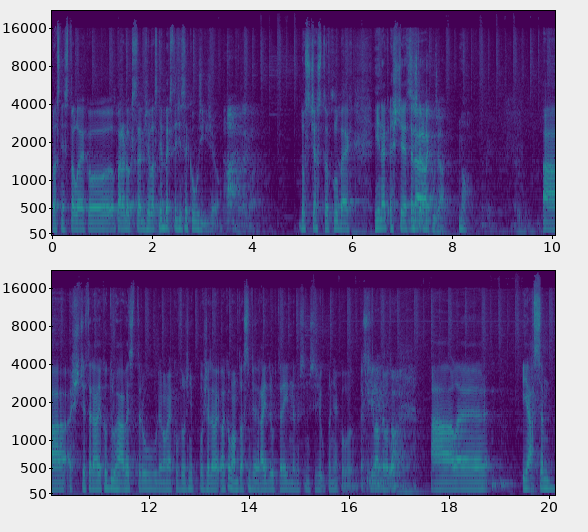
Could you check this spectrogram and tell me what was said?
vlastně stalo jako paradoxem, že vlastně v backstage se kouří, že jo. Aha, Dost často v klubech. Jinak ještě teda... Jsi teda nekuřák? No. A ještě teda jako druhá věc, kterou nemám jako vyloženě požadavek, jako mám to vlastně rideru, který nemyslím si, že úplně jako sílám nebo to, ale já jsem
